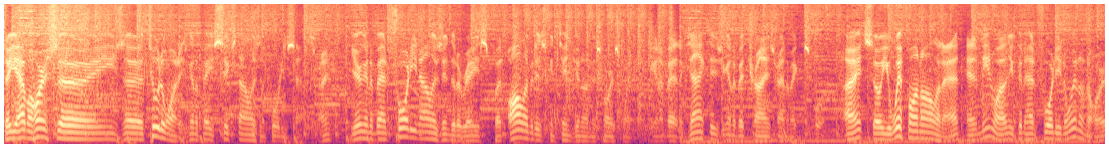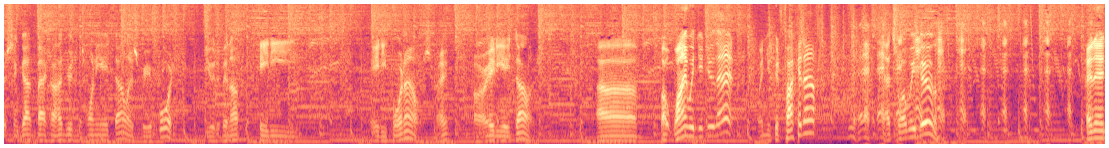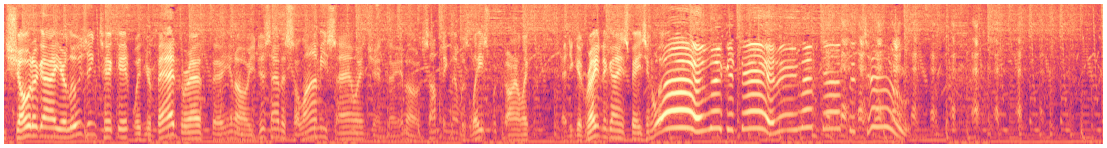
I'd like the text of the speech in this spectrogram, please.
So you have a horse. Uh, he's uh, two to one. He's going to pay six dollars and forty cents. Right? You're going to bet forty dollars into the race, but all of it is contingent on this horse winning. You're going to bet exactas. You're going to bet tries, trying to make the score. All right. So you whiff on all of that, and meanwhile, you could have had forty to win on the horse and got back one hundred and twenty-eight dollars for your forty. You'd have been up 80 84 dollars, right, or eighty-eight dollars. Uh, but why would you do that when you could fuck it up? That's what we do. And then show the guy your losing ticket with your bad breath. Uh, you know, you just had a salami sandwich and, uh, you know, something that was laced with garlic. And you get right in the guy's face and oh, look at that. They left out the two.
